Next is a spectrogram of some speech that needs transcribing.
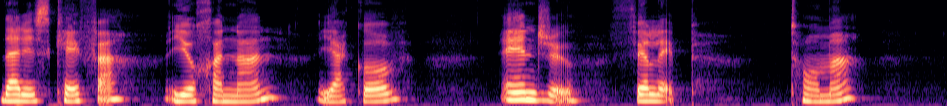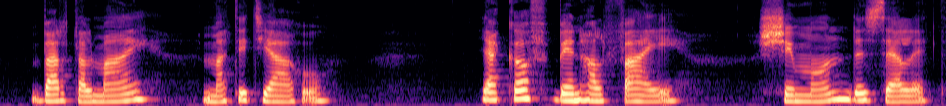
that is Kepha, Yohanan, Yaakov, Andrew, Philip, Toma, Bartalmai, Matityahu, Yaakov ben Halfai, Shimon the Zealot,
